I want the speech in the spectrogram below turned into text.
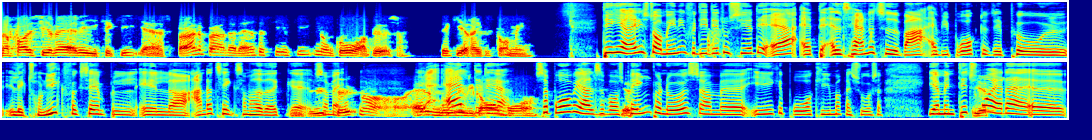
når folk siger, hvad er det, I kan give jeres børnebørn eller andet, så siger de, giv dem nogle gode oplevelser. Det giver rigtig stor mening. Det giver rigtig stor mening, fordi det du siger, det er, at alternativet var, at vi brugte det på øh, elektronik for eksempel, eller andre ting, som havde været... Øh, som er, og alt, ja, alt det der. Bruger. Så bruger vi altså vores yes. penge på noget, som øh, ikke bruger klimaressourcer. Jamen det tror yes. jeg da...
